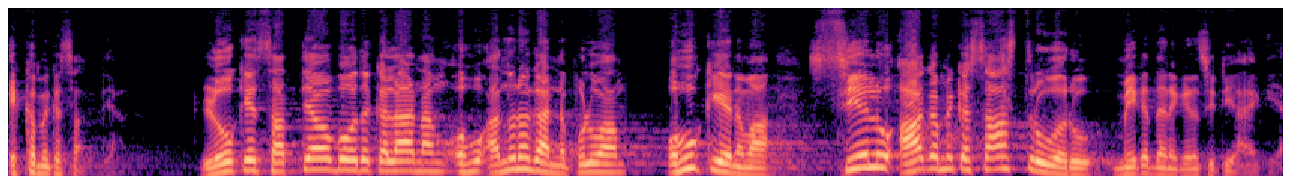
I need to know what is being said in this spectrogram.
එකම එක සත්‍යයක්. ලෝකෙ සත්‍ය අවබෝධ කලා නං ඔහු අඳුනගන්න පුළුවන් ඔහු කියනවා සියලු ආගමික ශාස්තෘවරු මේක දැනගෙන සිටිය අය කිය.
